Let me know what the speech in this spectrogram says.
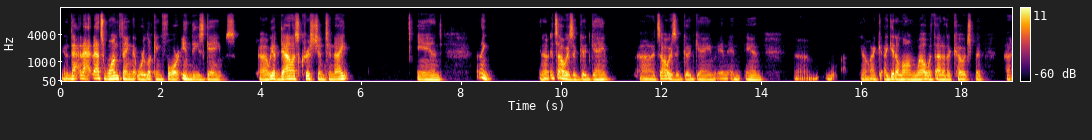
you know, that, that, that's one thing that we're looking for in these games. Uh, we have Dallas Christian tonight. And I think, you know, it's always a good game. Uh, it's always a good game. And, and, and um, you know, I, I, get along well with that other coach, but uh,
